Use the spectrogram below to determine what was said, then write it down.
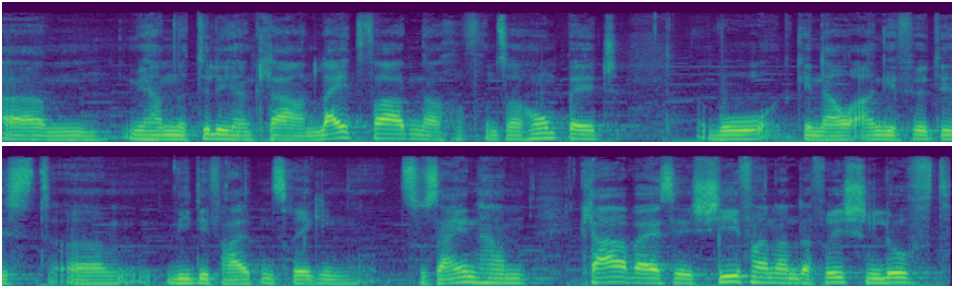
Ähm, wir haben natürlich einen klaren Leitfaden, auch auf unserer Homepage, wo genau angeführt ist, ähm, wie die Verhaltensregeln zu sein haben. Klarerweise Skifahren an der frischen Luft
